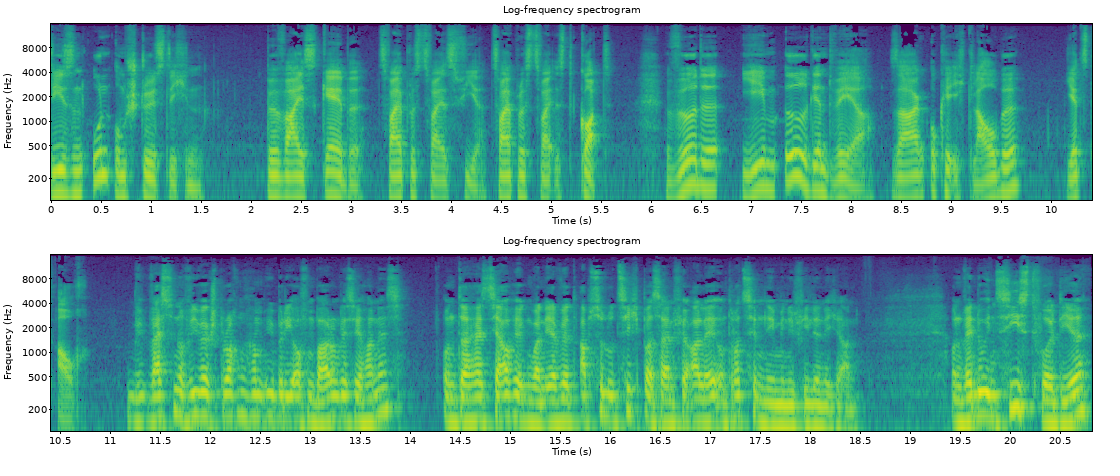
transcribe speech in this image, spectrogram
diesen unumstößlichen Beweis gäbe, 2 plus 2 ist 4, 2 plus 2 ist Gott, würde jem irgendwer sagen, okay, ich glaube, jetzt auch. Weißt du noch, wie wir gesprochen haben über die Offenbarung des Johannes? Und da heißt es ja auch irgendwann, er wird absolut sichtbar sein für alle und trotzdem nehmen ihn viele nicht an. Und wenn du ihn siehst vor dir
